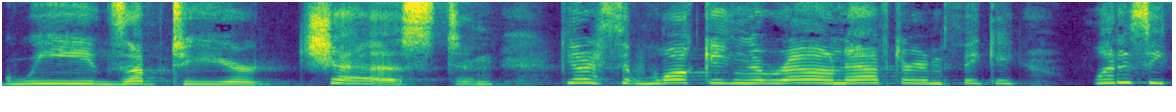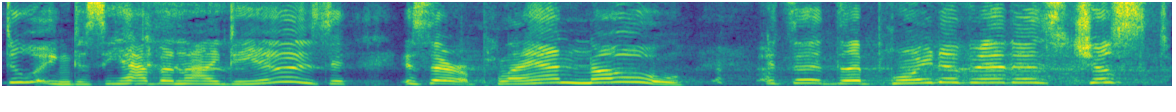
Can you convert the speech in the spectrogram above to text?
weeds up to your chest. And you're walking around after him thinking, what is he doing? Does he have an idea? Is, it, is there a plan? No. It's a, the point of it is just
